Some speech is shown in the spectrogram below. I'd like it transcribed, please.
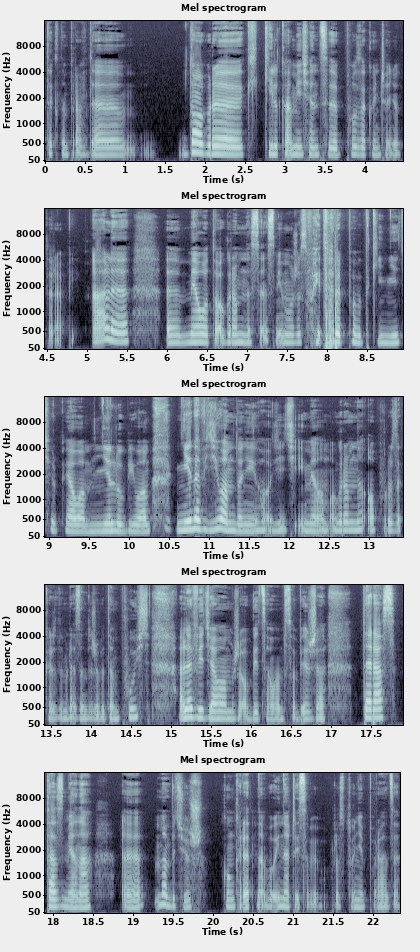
tak naprawdę dobre kilka miesięcy po zakończeniu terapii ale e, miało to ogromny sens, mimo że swojej terapeutki nie cierpiałam, nie lubiłam, nienawidziłam do niej chodzić i miałam ogromny opór za każdym razem, żeby tam pójść, ale wiedziałam, że obiecałam sobie, że teraz ta zmiana e, ma być już konkretna, bo inaczej sobie po prostu nie poradzę.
